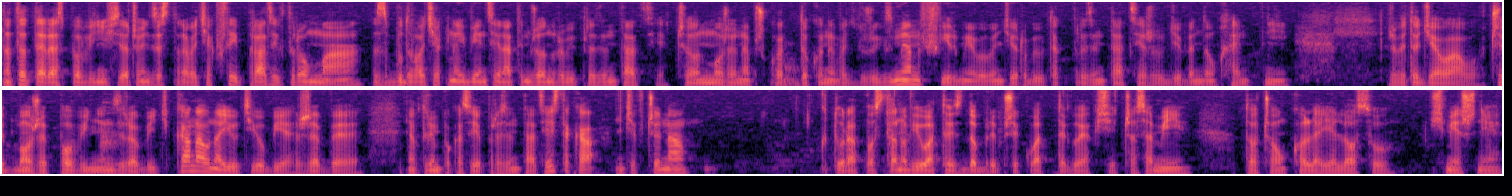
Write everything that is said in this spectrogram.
No to teraz powinien się zacząć zastanawiać, jak w tej pracy, którą ma, zbudować jak najwięcej na tym, że on robi prezentację. Czy on może na przykład dokonywać dużych zmian w firmie, bo będzie robił tak prezentację, że ludzie będą chętni, żeby to działało. Czy może powinien zrobić kanał na YouTubie, żeby, na którym pokazuje prezentację. Jest taka dziewczyna, która postanowiła, to jest dobry przykład tego, jak się czasami toczą koleje losu śmiesznie,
